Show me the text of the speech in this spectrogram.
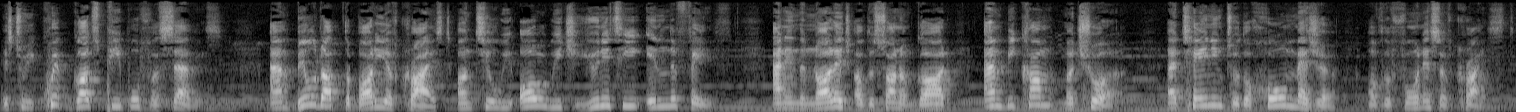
is to equip God's people for service and build up the body of Christ until we all reach unity in the faith and in the knowledge of the Son of God and become mature, attaining to the whole measure of the fullness of Christ.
